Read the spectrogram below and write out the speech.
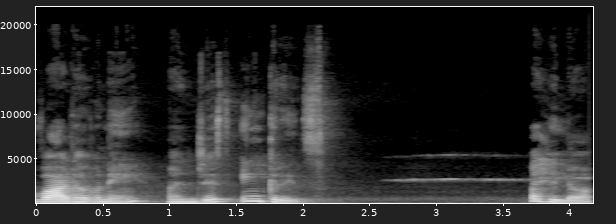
वाढवणे म्हणजेच इन्क्रीज पहिलं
